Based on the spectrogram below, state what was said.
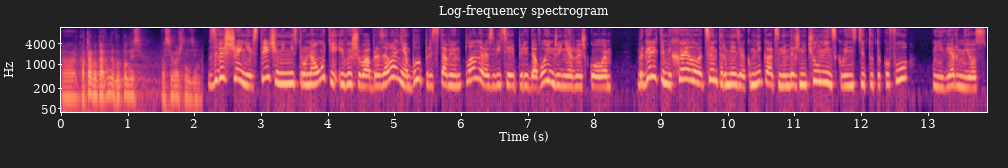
Э, который мы должны выполнить на сегодняшний день. В завершении встречи министру науки и высшего образования был представлен план развития передовой инженерной школы. Маргарита Михайлова, Центр медиакоммуникации Набережно-Челнинского института КФУ, Универньюз.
